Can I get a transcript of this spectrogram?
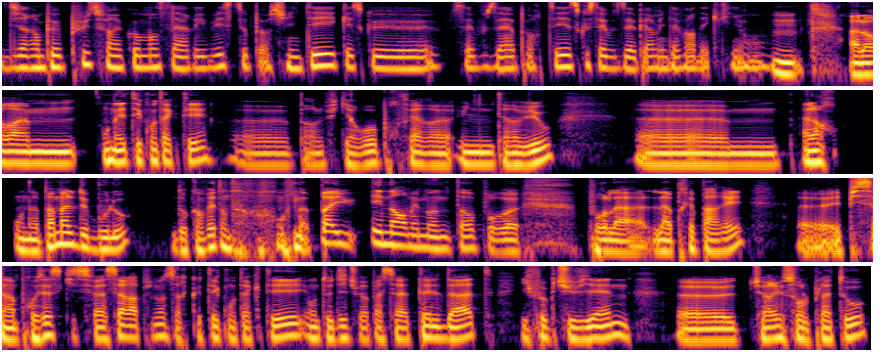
dire un peu plus? Enfin, Comment c'est arrivé cette opportunité? Qu'est-ce que ça vous a apporté? Est-ce que ça vous a permis d'avoir des clients? Mm. Alors, euh, on a été contacté par Le Figaro pour faire une interview. alors, on a pas mal de boulot. Donc en fait, on n'a pas eu énormément de temps pour pour la, la préparer. Euh, et puis c'est un process qui se fait assez rapidement, c'est-à-dire que tu es contacté, on te dit tu vas passer à telle date, il faut que tu viennes, euh, tu arrives sur le plateau.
